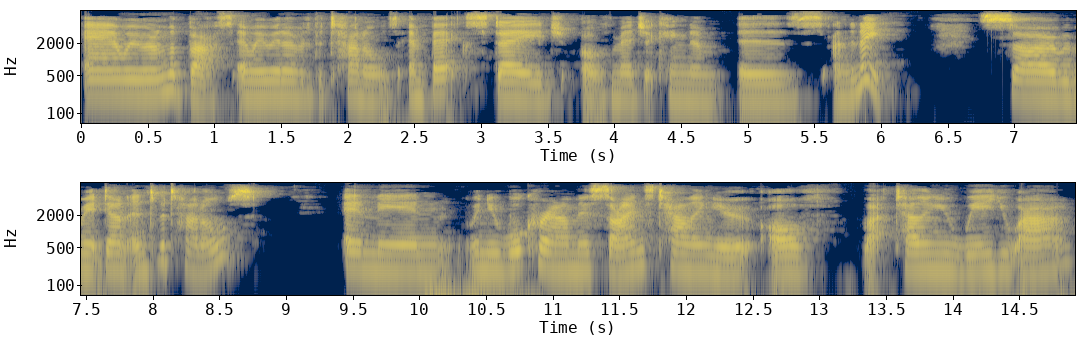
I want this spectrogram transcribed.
and we went on the bus, and we went over to the tunnels. And backstage of Magic Kingdom is underneath. So we went down into the tunnels, and then when you walk around, there's signs telling you of like telling you where you are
